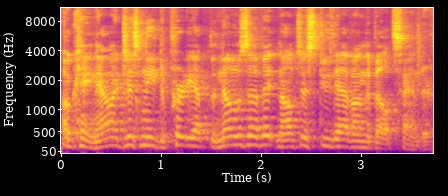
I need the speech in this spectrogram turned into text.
Okay, now I just need to pretty up the nose of it and I'll just do that on the belt sander.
